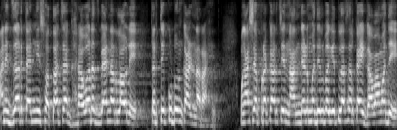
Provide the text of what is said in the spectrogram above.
आणि जर त्यांनी स्वतःच्या घरावरच बॅनर लावले तर ते कुठून काढणार आहेत? मग अशा प्रकारचे नांदेडमधील बघितलं असेल काही गावामध्ये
